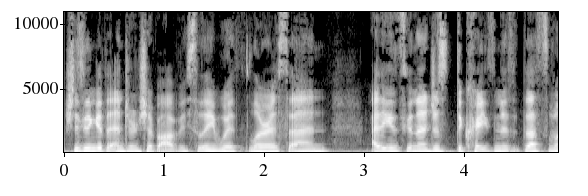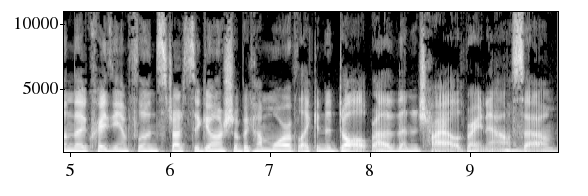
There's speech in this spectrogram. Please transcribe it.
She's gonna get the internship obviously with Larissa, and I think it's gonna just the craziness. That's when the crazy influence starts to go, and she'll become more of like an adult rather than a child right now. Mm-hmm. So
